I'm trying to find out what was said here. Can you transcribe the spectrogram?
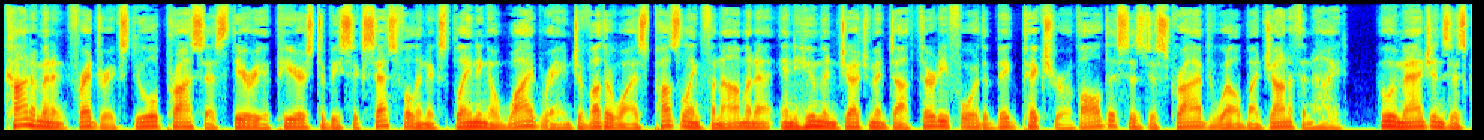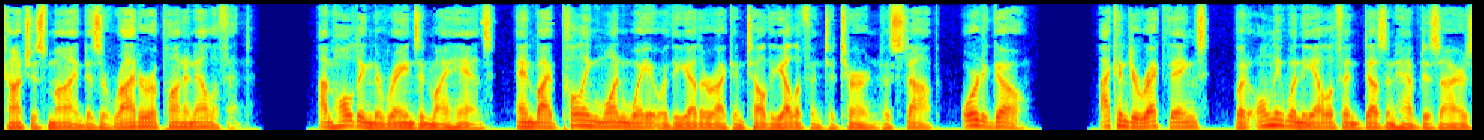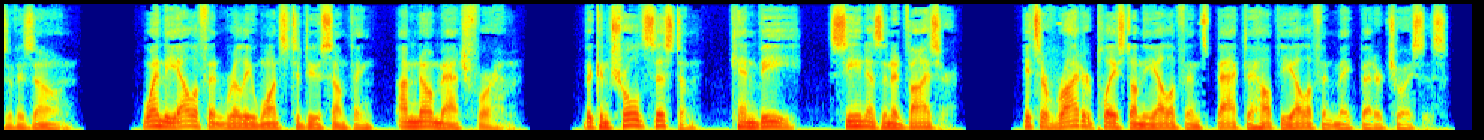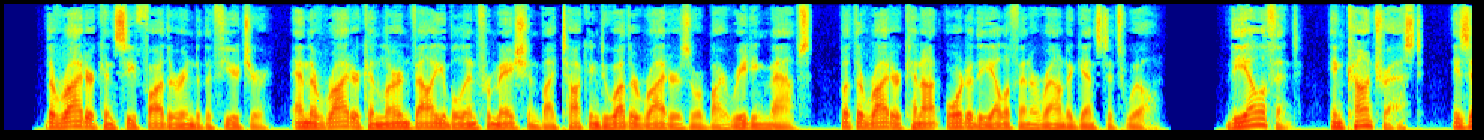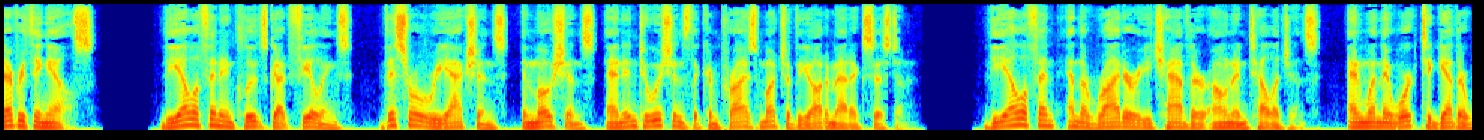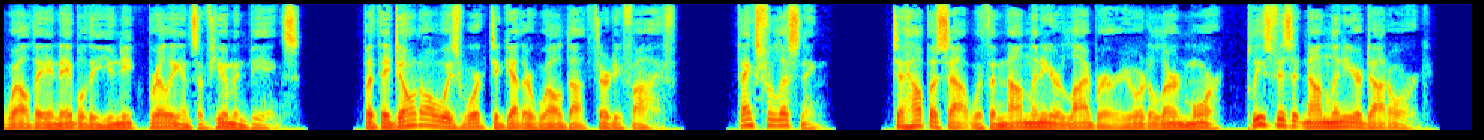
Kahneman and Frederick's dual process theory appears to be successful in explaining a wide range of otherwise puzzling phenomena in human judgment. 34 The big picture of all this is described well by Jonathan Haidt, who imagines his conscious mind as a rider upon an elephant. I'm holding the reins in my hands, and by pulling one way or the other, I can tell the elephant to turn, to stop, or to go. I can direct things, but only when the elephant doesn't have desires of his own. When the elephant really wants to do something, I'm no match for him. The controlled system can be seen as an advisor. It's a rider placed on the elephant's back to help the elephant make better choices. The rider can see farther into the future, and the rider can learn valuable information by talking to other riders or by reading maps, but the rider cannot order the elephant around against its will. The elephant, in contrast, is everything else. The elephant includes gut feelings, visceral reactions, emotions, and intuitions that comprise much of the automatic system. The elephant and the rider each have their own intelligence, and when they work together well, they enable the unique brilliance of human beings. But they don't always work together well. 35. Thanks for listening. To help us out with the Nonlinear Library or to learn more, please visit nonlinear.org.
